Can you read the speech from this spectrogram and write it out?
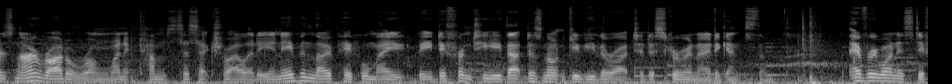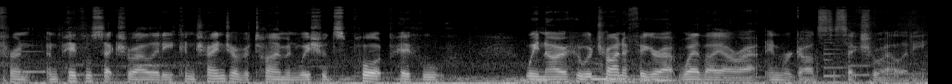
Is no right or wrong when it comes to sexuality, and even though people may be different to you, that does not give you the right to discriminate against them. Everyone is different, and people's sexuality can change over time, and we should support people we know who are trying to figure out where they are at in regards to sexuality.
